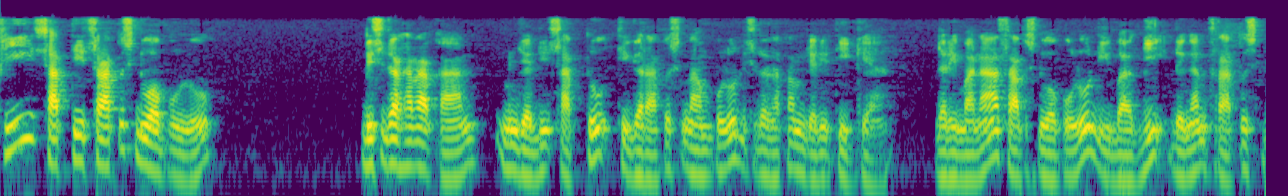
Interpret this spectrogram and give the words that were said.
V 120 disederhanakan menjadi 1 360 disederhanakan menjadi 3 dari mana 120 dibagi dengan 120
